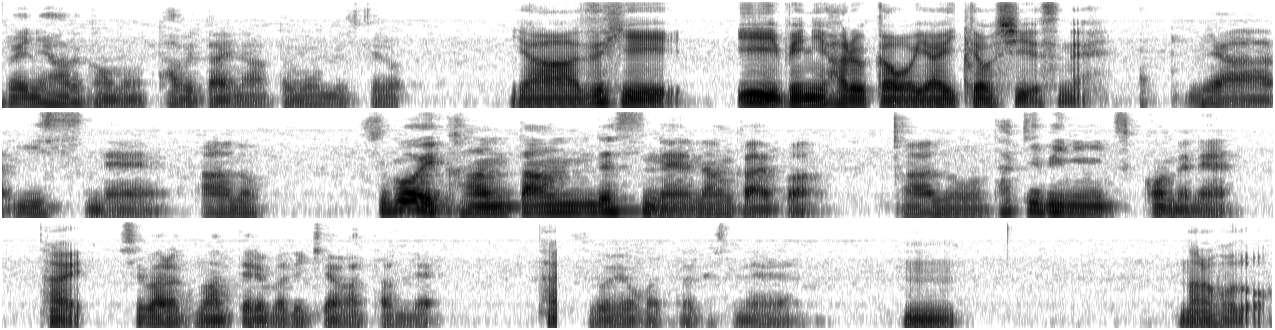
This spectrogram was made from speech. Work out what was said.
紅はるかも食べたいなと思うんですけど。いやー、ぜひ、いい紅はるかを焼いてほしいですね。いやー、いいっすね。あの、すごい簡単ですね。なんかやっぱ、あの、焚き火に突っ込んでね、はい。しばらく待ってれば出来上がったんで、はいすごい良かったですね。うん。なるほど。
